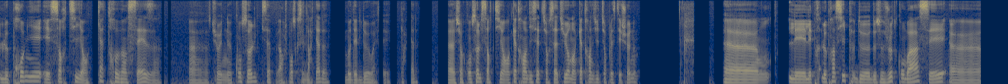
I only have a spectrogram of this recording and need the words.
Le premier est sorti en 96 euh, sur une console qui s'appelle. Alors, je pense que c'est de l'arcade. Modèle 2, ouais, c'est de l'arcade. Euh, sur console sorti en 97 sur Saturn, en 98 sur PlayStation. Euh, le principe de, ce jeu de combat, c'est euh,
